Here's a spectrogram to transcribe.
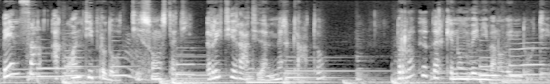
Pensa a quanti prodotti sono stati ritirati dal mercato proprio perché non venivano venduti.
